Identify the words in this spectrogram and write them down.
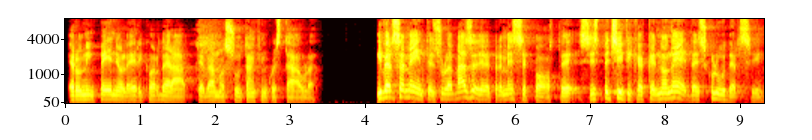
Era un impegno, lei ricorderà, che avevamo assunto anche in quest'Aula. Diversamente, sulla base delle premesse poste, si specifica che non è da escludersi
